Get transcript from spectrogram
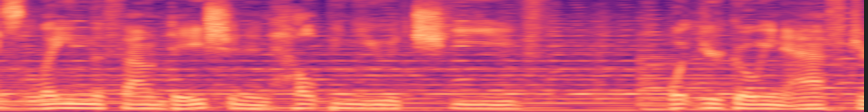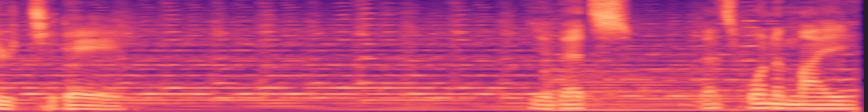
as laying the foundation and helping you achieve what you're going after today. Yeah, that's that's one of my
